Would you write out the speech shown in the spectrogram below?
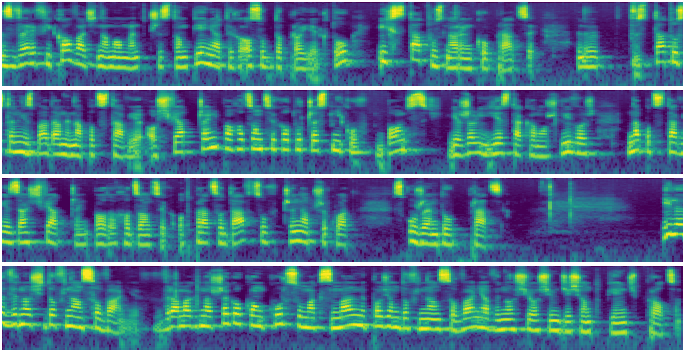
zweryfikować na moment przystąpienia tych osób do projektu ich status na rynku pracy. Status ten jest badany na podstawie oświadczeń pochodzących od uczestników, bądź, jeżeli jest taka możliwość, na podstawie zaświadczeń pochodzących od pracodawców, czy na przykład z Urzędu Pracy. Ile wynosi dofinansowanie? W ramach naszego konkursu maksymalny poziom dofinansowania wynosi 85%.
